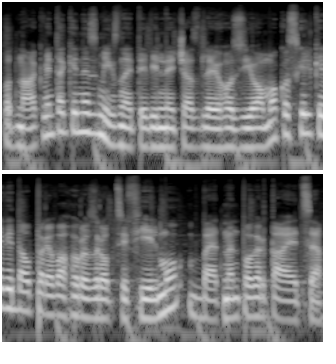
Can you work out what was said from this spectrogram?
Однак він таки не зміг знайти вільний час для його зйомок, оскільки віддав перевагу розробці фільму Бетмен повертається.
